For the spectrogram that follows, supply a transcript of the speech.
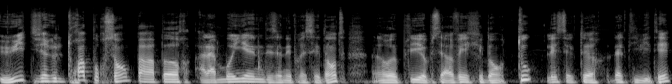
8,3% par rapport à la moyenne des années précédentes. Un repli observé dans tous les secteurs d'activité.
